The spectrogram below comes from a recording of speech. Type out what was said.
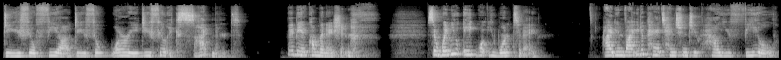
Do you feel fear? Do you feel worry? Do you feel excitement? Maybe a combination. so, when you eat what you want today, I'd invite you to pay attention to how you feel,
